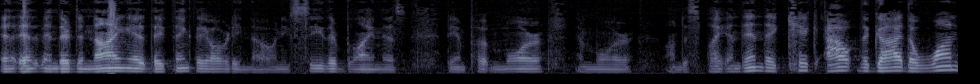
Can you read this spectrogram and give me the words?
And, and, and they're denying it. They think they already know. And you see their blindness being put more and more on display. And then they kick out the guy, the one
